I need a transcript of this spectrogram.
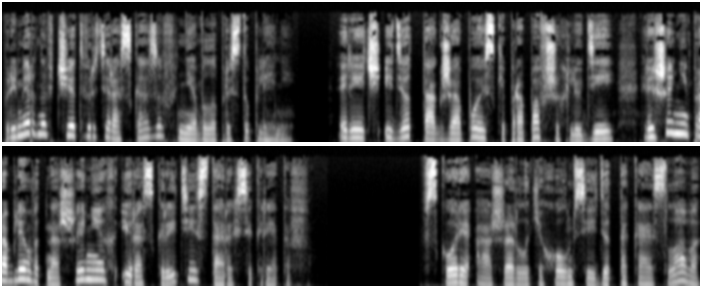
примерно в четверти рассказов не было преступлений. Речь идет также о поиске пропавших людей, решении проблем в отношениях и раскрытии старых секретов. Вскоре о Шерлоке Холмсе идет такая слава,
